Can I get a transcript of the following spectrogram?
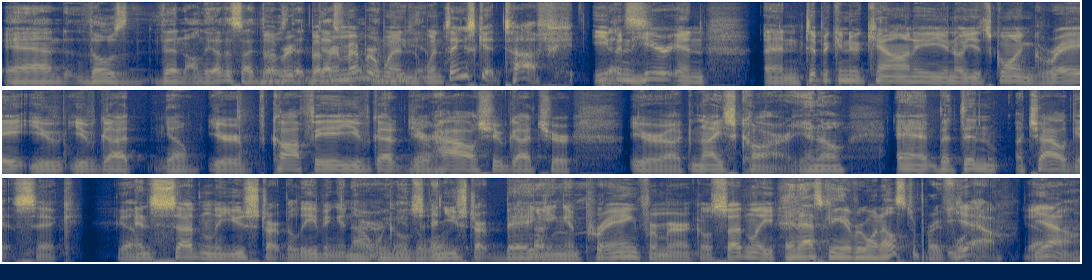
and those then on the other side those but, that but remember when when things get tough even yes. here in in Tippecanoe County, you know, it's going great. You you've got Yeah. your coffee, you've got your house, you've got your your uh, nice car, you know, and but then a child gets sick. Yeah. And suddenly you start believing in Now miracles and you start begging and praying for miracles. Suddenly, and asking everyone else to pray for. it. yeah, yeah.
